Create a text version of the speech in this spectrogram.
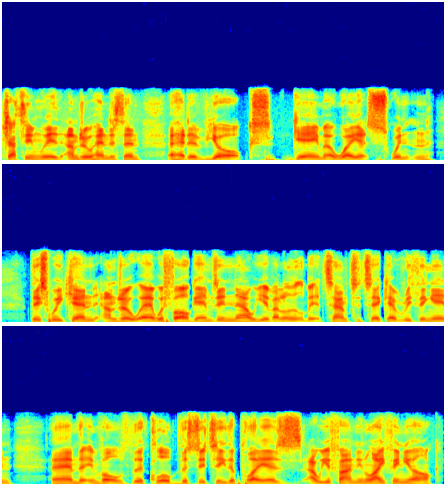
chatting with Andrew Henderson ahead of York's game away at Swinton this weekend. Andrew, uh, we're four games in now. You've had a little bit of time to take everything in um, that involves the club, the city, the players. How are you finding life in York?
